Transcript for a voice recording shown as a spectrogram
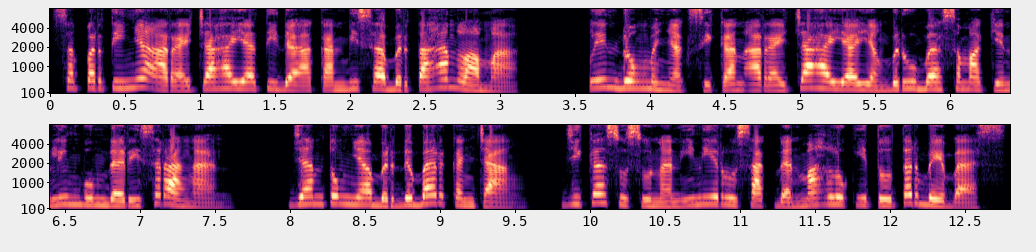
Sepertinya arai cahaya tidak akan bisa bertahan lama. Lindong menyaksikan arai cahaya yang berubah semakin limbung dari serangan. Jantungnya berdebar kencang. Jika susunan ini rusak dan makhluk itu terbebas,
